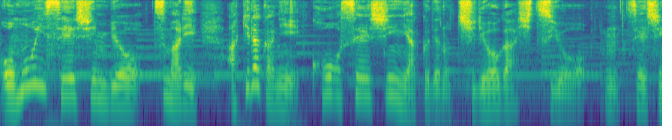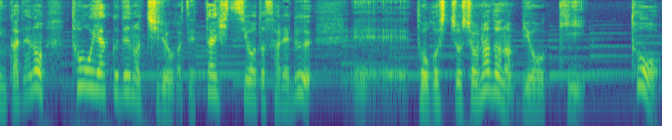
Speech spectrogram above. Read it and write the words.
重い精神病、つまり明らかに抗精神薬での治療が必要、うん、精神科での投薬での治療が絶対必要とされる、えー、統合失調症などの病気と、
